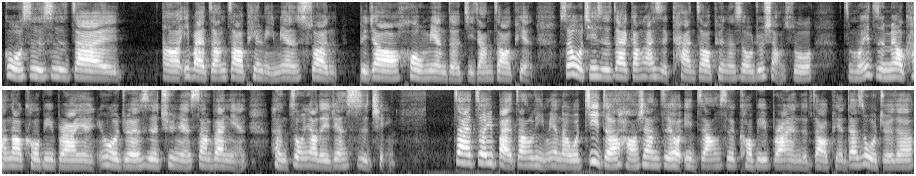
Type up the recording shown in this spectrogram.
过世是在呃一百张照片里面算比较后面的几张照片，所以我其实在刚开始看照片的时候，我就想说，怎么一直没有看到 Kobe Bryant？因为我觉得是去年上半年很重要的一件事情。在这一百张里面呢，我记得好像只有一张是 Kobe Bryant 的照片，但是我觉得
